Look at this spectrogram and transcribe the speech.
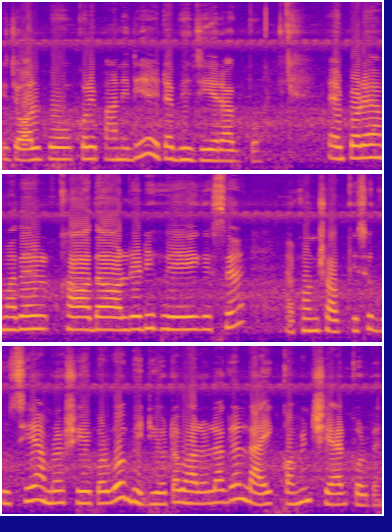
এই যে অল্প করে পানি দিয়ে এটা ভিজিয়ে রাখব। এরপরে আমাদের খাওয়া দাওয়া অলরেডি হয়ে গেছে। এখন সব কিছু গুছিয়ে আমরা শুয়ে পড়ব। ভিডিওটা ভালো লাগলে লাইক কমেন্ট শেয়ার করবেন।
